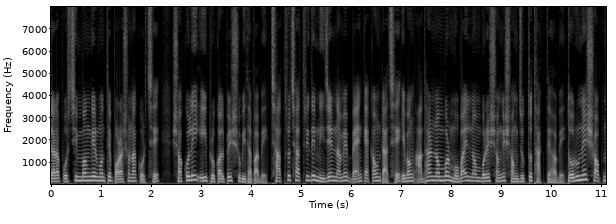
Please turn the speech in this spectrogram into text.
যারা পশ্চিমবঙ্গের মধ্যে পড়াশোনা করছে, সকলেই এই প্রকল্পের সুবিধা পাবে। ছাত্রছাত্রীদের নিজের নামে ব্যাংক অ্যাকাউন্ট আছে এবং আধার নম্বর, মোবাইল নম্বরের সঙ্গে সংযুক্ত থাকতে হবে। তরুণের স্বপ্ন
